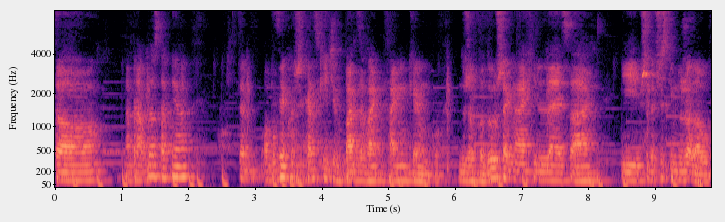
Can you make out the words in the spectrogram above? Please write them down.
To naprawdę ostatnio te obuwie koszykarskie idzie w bardzo fajnym kierunku. Dużo poduszek na Achillesach i przede wszystkim dużo lowów,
